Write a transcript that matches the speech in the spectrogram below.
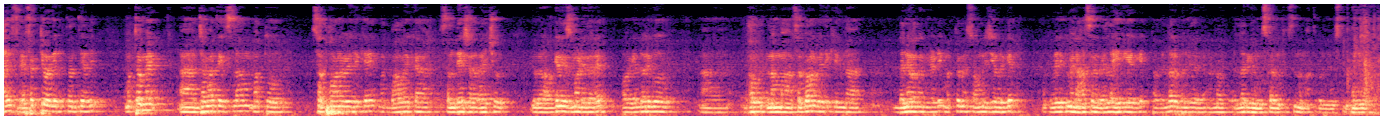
ಲೈಫ್ ಎಫೆಕ್ಟಿವ್ ಆಗಿರುತ್ತೆ ಅಂತೇಳಿ ಮತ್ತೊಮ್ಮೆ ಜಮಾತ್ ಇಸ್ಲಾಂ ಮತ್ತು ಸದ್ಭಾವನಾ ವೇದಿಕೆ ಮತ್ತು ಭಾವೈಕ ಸಂದೇಶ ರಾಯಚೂರು ಇವರು ಆರ್ಗನೈಸ್ ಮಾಡಿದ್ದಾರೆ. ಅವರೆಲ್ಲರಿಗೂ ಭಾವ- ನಮ್ಮ ಸದ್ಭಾವನಾ ವೇದಿಕೆಯಿಂದ ಧನ್ಯವಾದಗಳು ಹೇಳಿ. ಮತ್ತೊಮ್ಮೆ ಸ್ವಾಮೀಜಿಯವರಿಗೆ ಮತ್ತು ವೇದಿಕೆ ಮೇಲೆ ಹಾಸನದ ಎಲ್ಲ ಹಿರಿಯರಿಗೆ, ತಾವೆಲ್ಲರೂ ಬಂದಿದ್ದಾರೆ. ಅನ್ನೋ ಎಲ್ಲರಿಗೂ ನಮಸ್ಕಾರ ಮಾತುಗಳನ್ನು ಮುಗಿಸ್ತೀನಿ. ಧನ್ಯವಾದ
